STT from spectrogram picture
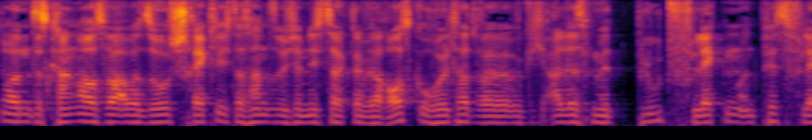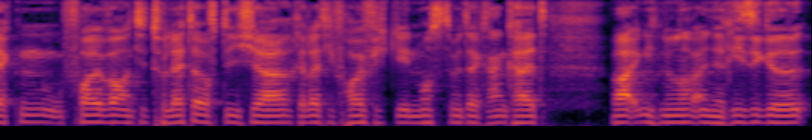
Und das Krankenhaus war aber so schrecklich, dass Hans mich am nächsten Tag da wieder rausgeholt hat, weil wirklich alles mit Blutflecken und Pissflecken voll war und die Toilette, auf die ich ja relativ häufig gehen musste mit der Krankheit, war eigentlich nur noch eine riesige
